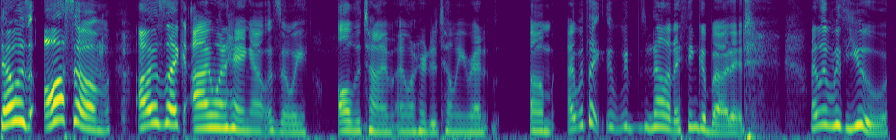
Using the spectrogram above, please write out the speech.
That was awesome. I was like, I want to hang out with Zoe all the time. I want her to tell me random. Um, I would like now that I think about it, I live with you,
